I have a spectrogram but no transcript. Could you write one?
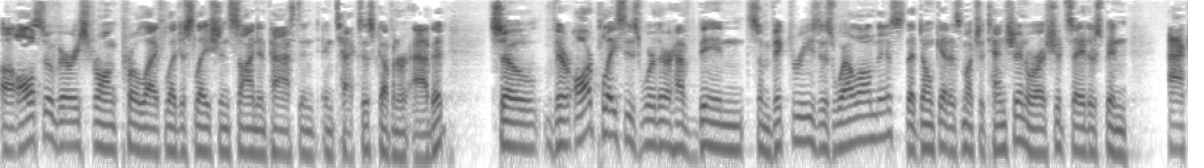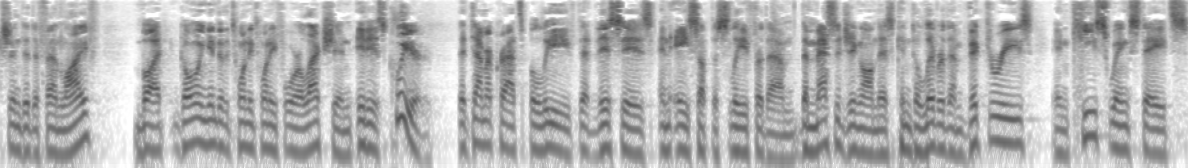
Uh, also very strong pro-life legislation signed and passed in, in Texas, Governor Abbott. So there are places where there have been some victories as well on this that don't get as much attention, or I should say there's been action to defend life. But going into the 2024 election, it is clear that Democrats believe that this is an ace up the sleeve for them. The messaging on this can deliver them victories in key swing states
